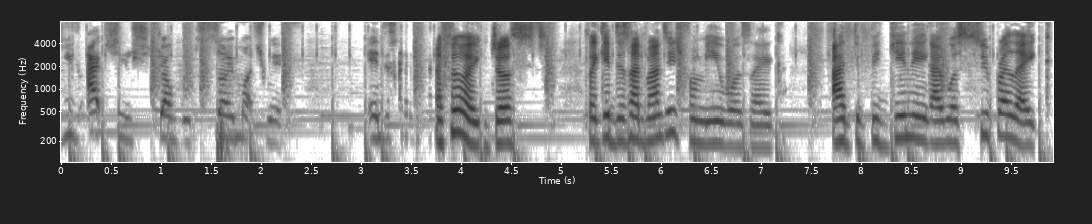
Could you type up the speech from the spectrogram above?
you've actually struggled so much with in this country? I feel like just like a disadvantage for me was like at the beginning I was super like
